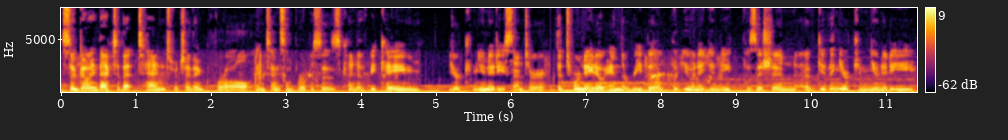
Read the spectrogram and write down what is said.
So, going back to that tent, which I think for all intents and purposes kind of became your community center, the tornado and the rebuild put you in a unique position of giving your community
